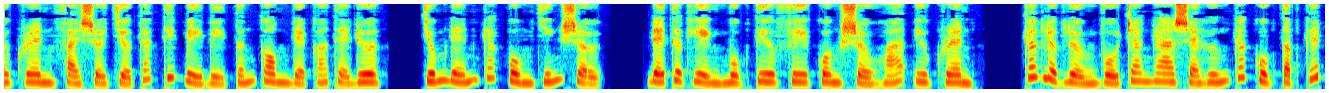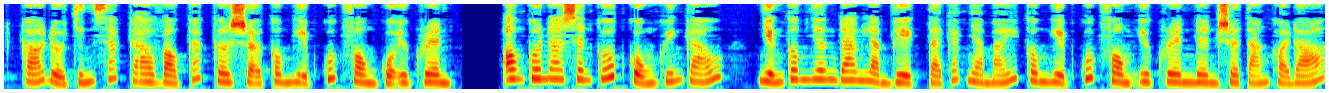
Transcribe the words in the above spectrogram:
Ukraine phải sửa chữa các thiết bị bị tấn công để có thể đưa chúng đến các vùng chiến sự. Để thực hiện mục tiêu phi quân sự hóa Ukraine, các lực lượng vũ trang Nga sẽ hướng các cuộc tập kích có độ chính xác cao vào các cơ sở công nghiệp quốc phòng của Ukraine. Ông Konashenkov cũng khuyến cáo, những công nhân đang làm việc tại các nhà máy công nghiệp quốc phòng Ukraine nên sơ tán khỏi đó.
